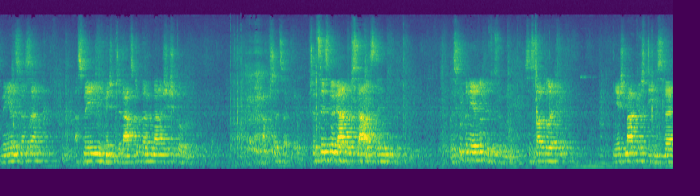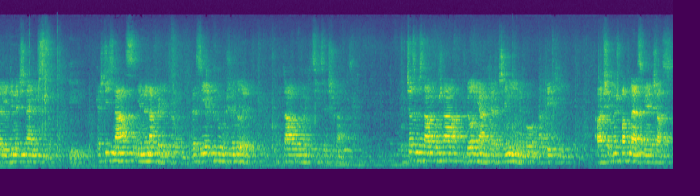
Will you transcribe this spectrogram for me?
Změnili jsme se a jsme jiní než před nástupem na naši školu. A přece, přece jsme v stále stejní. Ze skupiny jednotlivců se stal kolektiv, v něž má každý své jedinečné místo. Každý z nás je nenahraditelný, bez něj bychom už nebyli v dávno 2014. Občas mezi námi možná bylo nějaké ření nebo napětí, ale všechno špatné směje čas,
